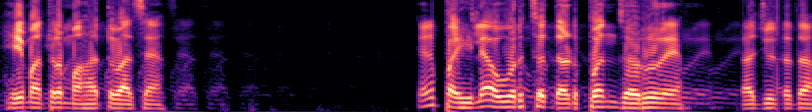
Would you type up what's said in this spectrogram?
हे मात्र महत्वाचं आहे. पहिल्या ओव्हरचं दडपण जरूर आहे राजू दादा.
